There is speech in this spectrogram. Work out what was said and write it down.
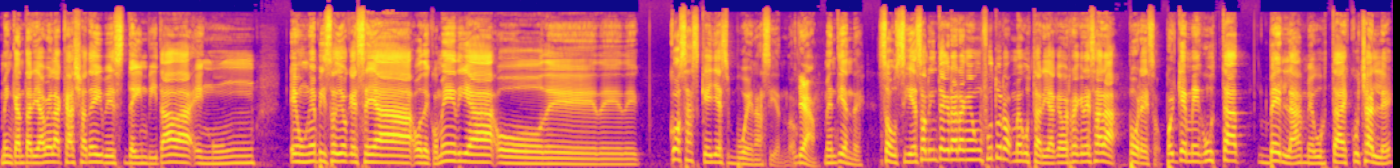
Me encantaría ver a Kasha Davis de invitada en un, en un episodio que sea o de comedia o de, de- de cosas que ella es buena haciendo. Ya. ¿Me entiendes? So, si eso lo integraran en un futuro, me gustaría que regresara por eso. Porque me gusta verla, me gusta escucharle,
